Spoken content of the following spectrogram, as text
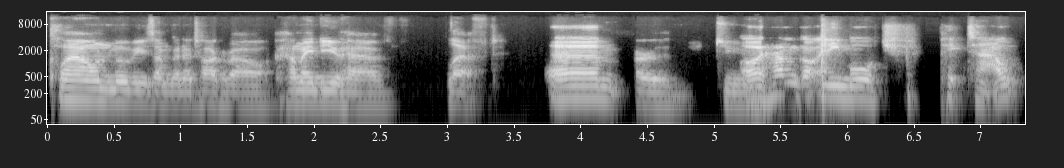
clown movies I'm going to talk about. How many do you have left? Um, Or do? I haven't got any more ch- picked out,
